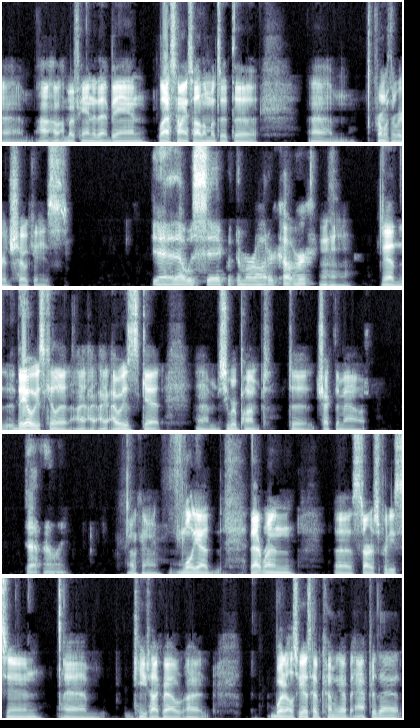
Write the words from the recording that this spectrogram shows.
Um, I, am a fan of that band. Last time I saw them was at the um, From Within Records Showcase. Yeah, that was sick with the Marauder cover. Mm-hmm. Yeah, they always kill it. I I, I always get um, super pumped to check them out. Definitely. Okay. Well, yeah, that run uh, starts pretty soon. Um, can you talk about uh, what else you guys have coming up after that,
